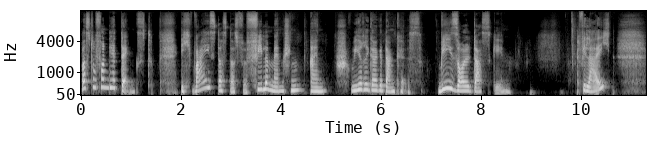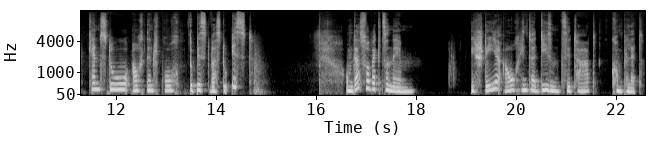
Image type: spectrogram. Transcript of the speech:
was du von dir denkst. Ich weiß, dass das für viele Menschen ein schwieriger Gedanke ist. Wie soll das gehen? Vielleicht kennst du auch den Spruch, du bist, was du isst. Um das vorwegzunehmen, ich stehe auch hinter diesem Zitat komplett.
